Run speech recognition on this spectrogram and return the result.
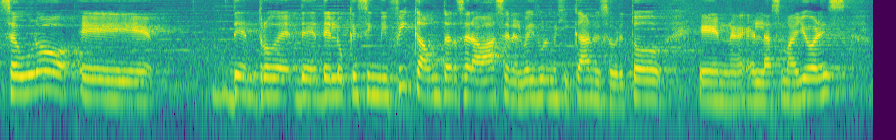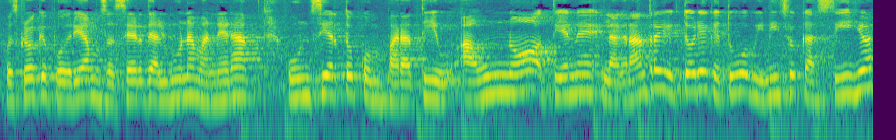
seguro eh, dentro de, lo que significa un tercera base en el béisbol mexicano y sobre todo en, en, las mayores, pues creo que podríamos hacer de alguna manera un cierto comparativo. Aún no tiene la gran trayectoria que tuvo Vinicio Castilla,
